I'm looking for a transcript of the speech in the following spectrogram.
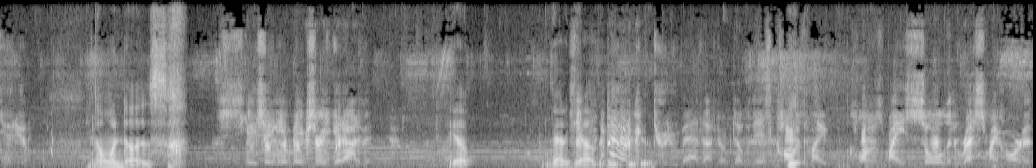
doo doo. No one does. So so you need to make sure you get out of it. yep. We gotta get out of the I'm gonna doo-doo. big doo. doo doo bath after I'm done with this. Calms my calms my soul and rests my heart and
